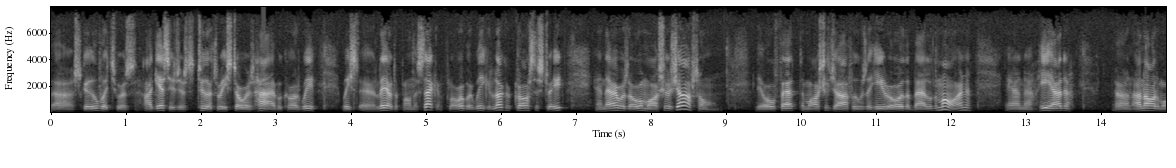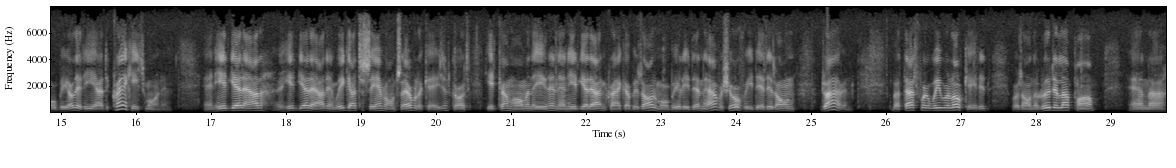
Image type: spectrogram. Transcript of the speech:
uh, school, which was, I guess, it was two or three stories high because we we uh, lived upon the second floor, but we could look across the street, and there was old Marshal Joffre's home, the old fat Marshal Joffre, who was the hero of the Battle of the Marne, and uh, he had a, an, an automobile that he had to crank each morning. And he'd get out he'd get out and we got to see him on several occasions because he'd come home in the evening and he'd get out and crank up his automobile. He didn't have a chauffeur he did his own driving. But that's where we were located was on the rue de la pompe and uh,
